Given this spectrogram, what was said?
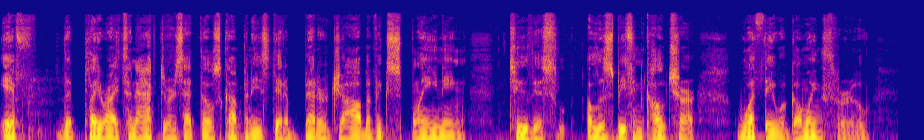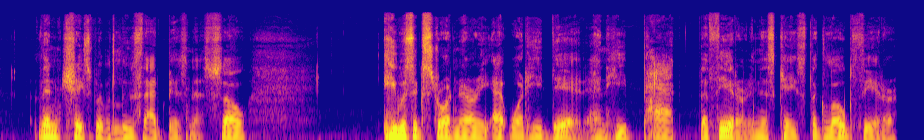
if the playwrights and actors at those companies did a better job of explaining to this Elizabethan culture what they were going through, then Shakespeare would lose that business. So he was extraordinary at what he did, and he packed the theater, in this case, the Globe Theater,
